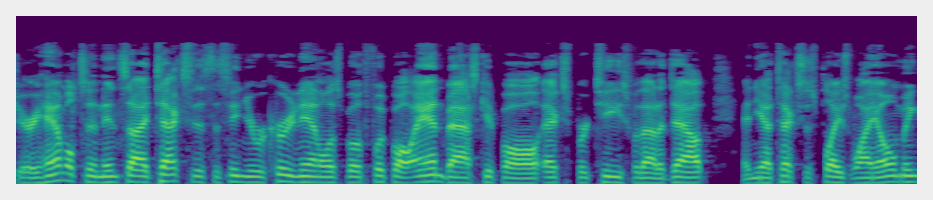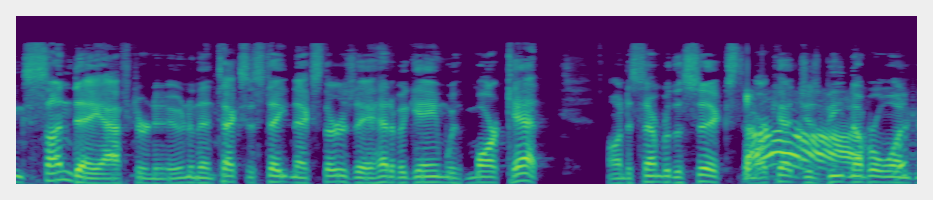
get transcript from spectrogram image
Jerry Hamilton, Inside Texas, the senior recruiting analyst, both football and basketball expertise, without a doubt. And yeah, Texas plays Wyoming Sunday afternoon, and then Texas State next Thursday ahead of a game with Marquette on December the 6th. Marquette just beat ah, number one.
